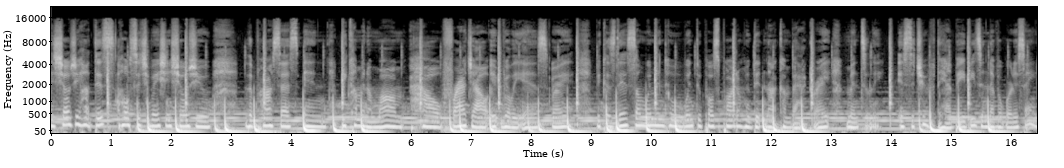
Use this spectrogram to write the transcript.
it shows you how this whole situation shows you the process in becoming a mom, how fragile it really is, right? Because there's some women who went through postpartum who did not come back, right? Mentally. It's the truth. They had babies and never were the same.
